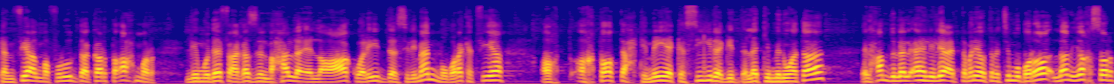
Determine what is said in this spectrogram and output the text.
كان فيها المفروض ده كارت أحمر لمدافع غزل المحلة اللي اعاق وليد سليمان. مباراة كانت فيها أخطاء تحكيمية كثيرة جدا. لكن من وقتها الحمد لله الأهلي لعب 38 مباراة لم يخسر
